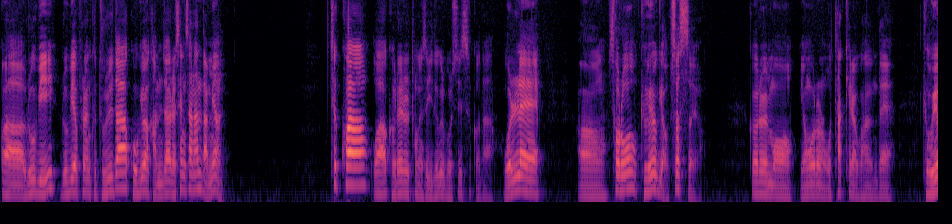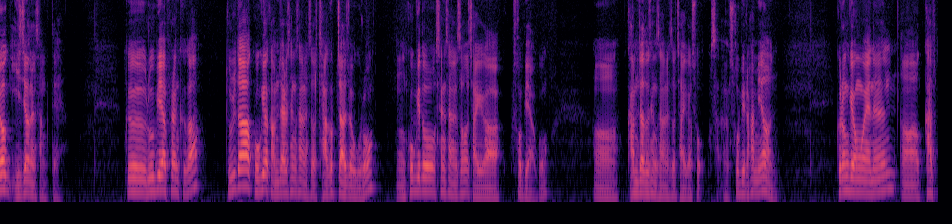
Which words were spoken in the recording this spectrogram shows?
어, 루비, 루비와 프랭크 둘 다 고기와 감자를 생산한다면 특화와 거래를 통해서 이득을 볼 수 있을 거다. 원래 어, 서로 교역이 없었어요. 그거를 뭐 영어로는 오타키라고 하는데 교역 이전의 상태. 그 루비와 프랭크가 둘 다 고기와 감자를 생산해서 자급자족으로 음, 고기도 생산해서 자기가 소비하고 어, 감자도 생산해서 자기가 소, 소비를 하면 그런 경우에는 어, 각,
